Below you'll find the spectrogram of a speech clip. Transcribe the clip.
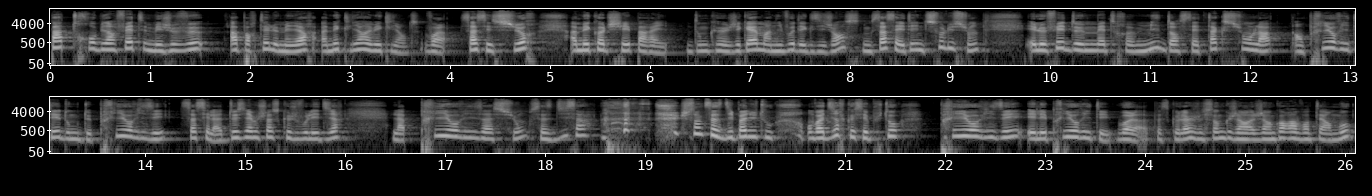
Pas trop bien faites, mais je veux apporter le meilleur à mes clients et mes clientes. Voilà, ça c'est sûr. À mes coachés, pareil. Donc euh, j'ai quand même un niveau d'exigence. Donc ça, ça a été une solution. Et le fait de m'être mis dans cette action-là en priorité, donc de prioriser, ça c'est la deuxième chose que je voulais dire. La priorisation, ça se dit ça? Je sens que ça se dit pas du tout. On va dire que c'est plutôt prioriser et les priorités. Voilà, parce que là, je sens que j'ai encore inventé un mot.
